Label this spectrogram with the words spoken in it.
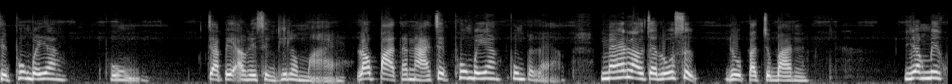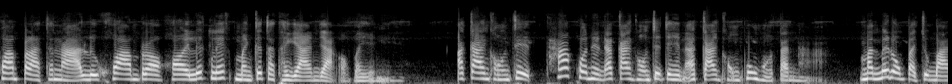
จิตพุ่งไปยัง พุ่ง จะไปเอาในสิ่งที่เราหมาย เราปรารถนาจิตพุ่งไปยังพุ่งไปแล้ว แม้เราจะรู้สึกอยู่ปัจจุบัน ยังมีความปรารถนาหรือความรอคอยเล็ก ๆ มันก็จะทะยานอยากออกไปอย่างนี้ อาการของจิต ถ้าคนเห็นอาการของจิตจะเห็นอาการของพุ่งของตัณหา มันไม่ลงปัจจุบัน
